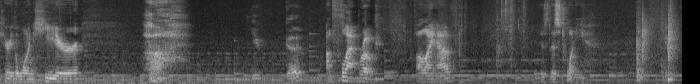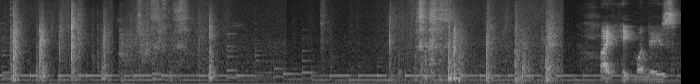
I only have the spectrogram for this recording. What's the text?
Carry the one here. You good? I'm flat broke. All I have is this 20. I hate Mondays.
